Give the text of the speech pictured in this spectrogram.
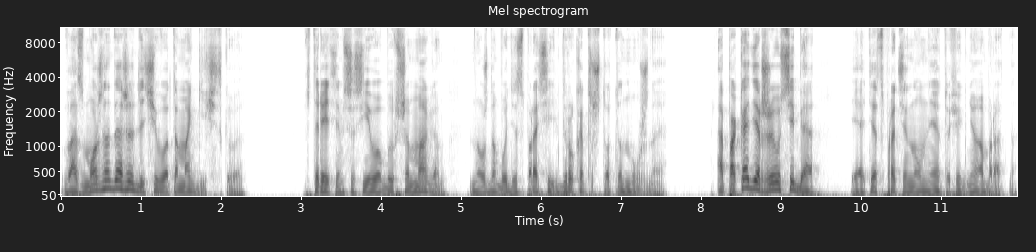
возможно, даже для чего-то магического. Встретимся с его бывшим магом, нужно будет спросить, вдруг это что-то нужное. А пока держи у себя». И отец протянул мне эту фигню обратно.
